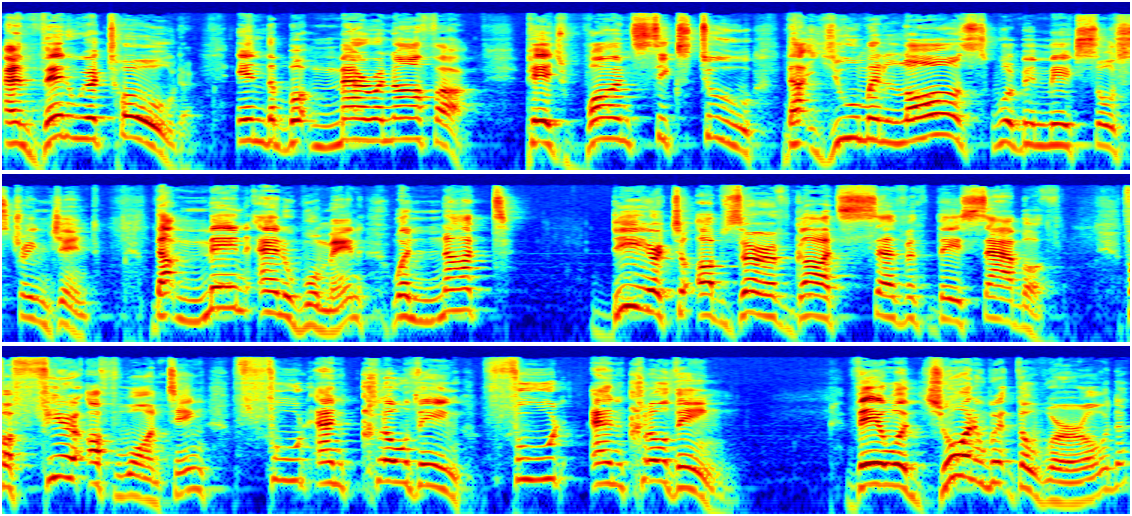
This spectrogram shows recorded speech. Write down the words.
And then we're told in the book Maranatha, page 162, that human laws will be made so stringent that men and women will not dare to observe God's seventh day Sabbath for fear of wanting food and clothing, food and clothing. They will join with the world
